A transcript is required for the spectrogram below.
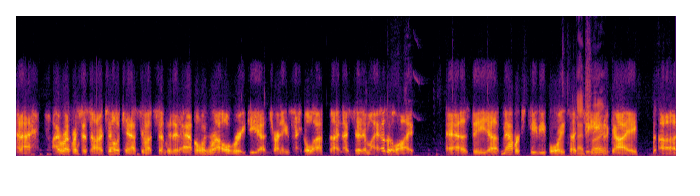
and I I referenced this on our telecast about something that happened with Raul Ruiz Diaz turning his ankle last night. And I said in my other life, as the uh, Mavericks TV voice, I That's see right. a guy uh,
